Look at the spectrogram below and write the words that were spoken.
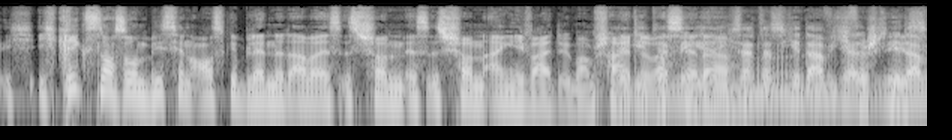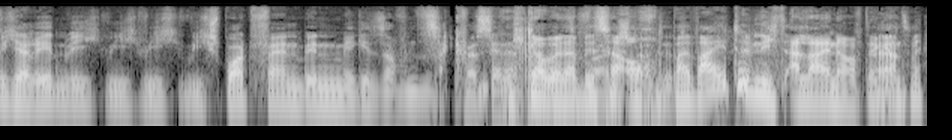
ich, ich krieg's noch so ein bisschen ausgeblendet, aber es ist schon, es ist schon eigentlich weit überm Scheitel, was der, der da. ich sag das, hier darf ich, ja, hier darf ich ja reden, wie ich, wie ich, wie ich, wie ich Sportfan bin. Mir geht es auf den Sack, was der da Ich glaube, da bist du auch bei weitem nicht alleine auf der Ja. ganzen Welt.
